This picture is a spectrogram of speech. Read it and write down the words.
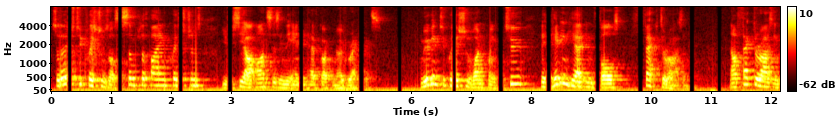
So those two questions are simplifying questions. You see our answers in the end have got no brackets. Moving to question 1.2, the heading here involves factorizing. Now factorizing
